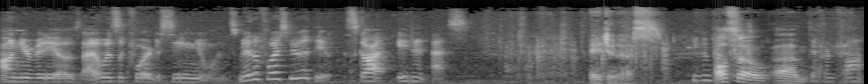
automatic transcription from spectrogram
on your videos. I always look forward to seeing new ones. May the Force be with you. Scott, Agent S. Agent S. also, um, different font.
